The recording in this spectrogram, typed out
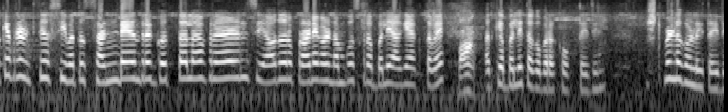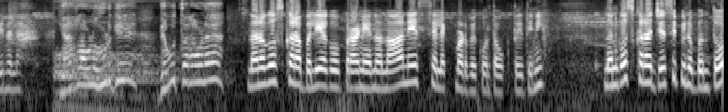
ಓಕೆ ಫ್ರೆಂಡ್ಸ್ ಇವತ್ತು ಸಂಡೇ ಅಂದರೆ ಗೊತ್ತಲ್ಲ ಫ್ರೆಂಡ್ಸ್ ಯಾವ್ದಾದ್ರು ಪ್ರಾಣಿಗಳು ನಮಗೋಸ್ಕರ ಬಲಿ ಆಗೇ ಆಗ್ತವೆ. ಅದಕ್ಕೆ ಬಲಿ ತಗೋಬರಕ್ಕೆ ಹೋಗ್ತಾ ಇದ್ದೀನಿ. ಇಷ್ಟು ಇದ್ದೀನಲ್ಲ. ಹುಡುಗಿ? ದೇವತರ ಅವಳೆ? ನನಗೋಸ್ಕರ ಬಲಿಯಾಗೋ ಪ್ರಾಣಿಯನ್ನು ನಾನೇ ಸೆಲೆಕ್ಟ್ ಮಾಡಬೇಕು ಅಂತ ಹೋಗ್ತಾ ಇದ್ದೀನಿ. ನನಗೋಸ್ಕರ ಜೆ ಸಿ ಪಿನ ಬಂತು.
